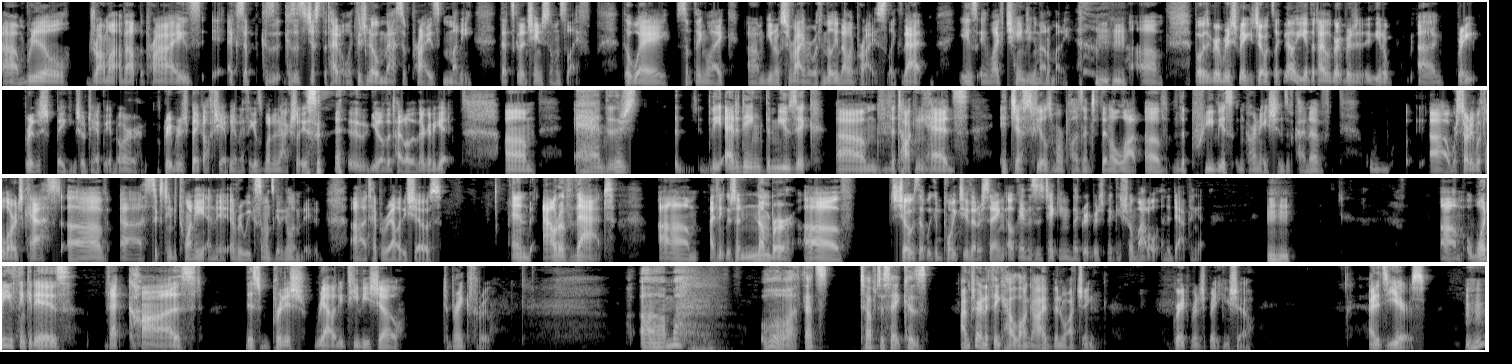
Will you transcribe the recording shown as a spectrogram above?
um, real drama about the prize except because because it's just the title like there's no massive prize money that's going to change someone's life. The way something like um, you know survivor with a million dollar prize like that is a life changing amount of money. Mm-hmm. um, but with a great british baking show it's like no you get the title great british you know uh, great british baking show champion or great british bake off champion i think is what it actually is you know the title that they're going to get. Um, and there's uh, the editing the music um, the talking heads it just feels more pleasant than a lot of the previous incarnations of kind of uh, we're starting with a large cast of uh, 16 to 20 and every week someone's getting eliminated uh, type of reality shows and out of that um, i think there's a number of shows that we can point to that are saying okay this is taking the great british baking show model and adapting it Mm-hmm. um, what do you think it is that caused this british reality tv show to break through Um, oh, that's tough to say because I'm trying to think how long I've been watching Great British Baking Show, and it's years. mm-hmm.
